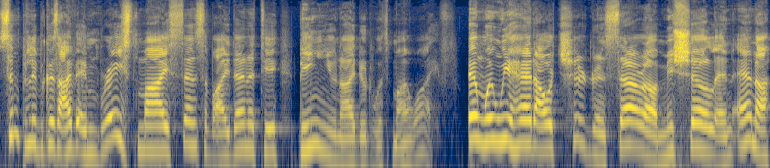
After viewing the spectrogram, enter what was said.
simply because I've embraced my sense of identity being united with my wife. And when we had our children, Sarah, Michelle, and Anna,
